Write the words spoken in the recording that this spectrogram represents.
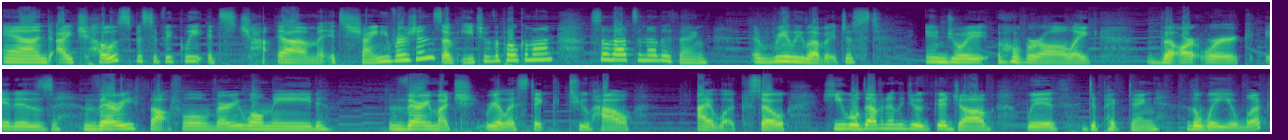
And I chose specifically its um, its shiny versions of each of the Pokemon. So that's another thing. I really love it. Just enjoy overall like the artwork. It is very thoughtful, very well made, very much realistic to how I look. So he will definitely do a good job with depicting the way you look.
